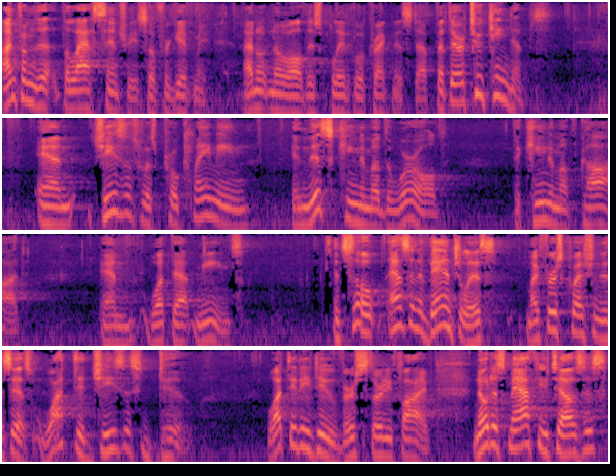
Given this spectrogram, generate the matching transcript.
I'm from the, the last century, so forgive me. I don't know all this political correctness stuff. But there are two kingdoms. And Jesus was proclaiming in this kingdom of the world the kingdom of God and what that means. And so, as an evangelist, my first question is this What did Jesus do? What did he do? Verse 35. Notice Matthew tells us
